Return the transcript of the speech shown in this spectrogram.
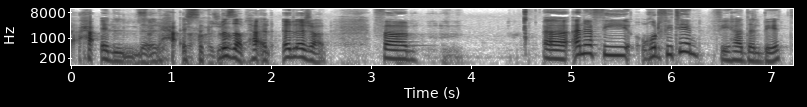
حق ال-. حق السكن. بالضبط حق ال- الأجار. ف آه، أنا في غرفتين في هذا البيت.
